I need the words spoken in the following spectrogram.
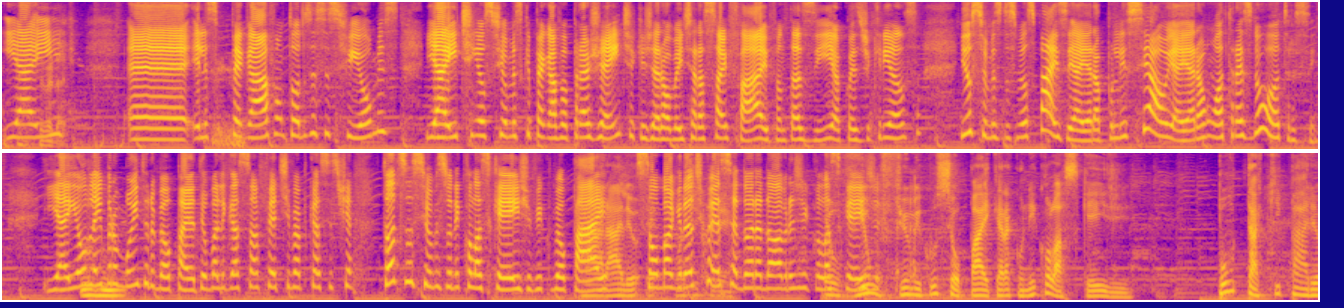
E aí. verdade. É, eles pegavam todos esses filmes, e aí tinha os filmes que pegava pra gente, que geralmente era sci-fi, fantasia, coisa de criança, e os filmes dos meus pais, e aí era policial, e aí era um atrás do outro, assim. E aí eu lembro muito do meu pai, eu tenho uma ligação afetiva porque eu assistia todos os filmes do Nicolas Cage, vi com meu pai. Caralho, Sou é, uma pode grande conhecedora da obra de Nicolas Eu Cage. vi um filme com o seu pai, que era com o Nicolas Cage. Puta que pariu.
